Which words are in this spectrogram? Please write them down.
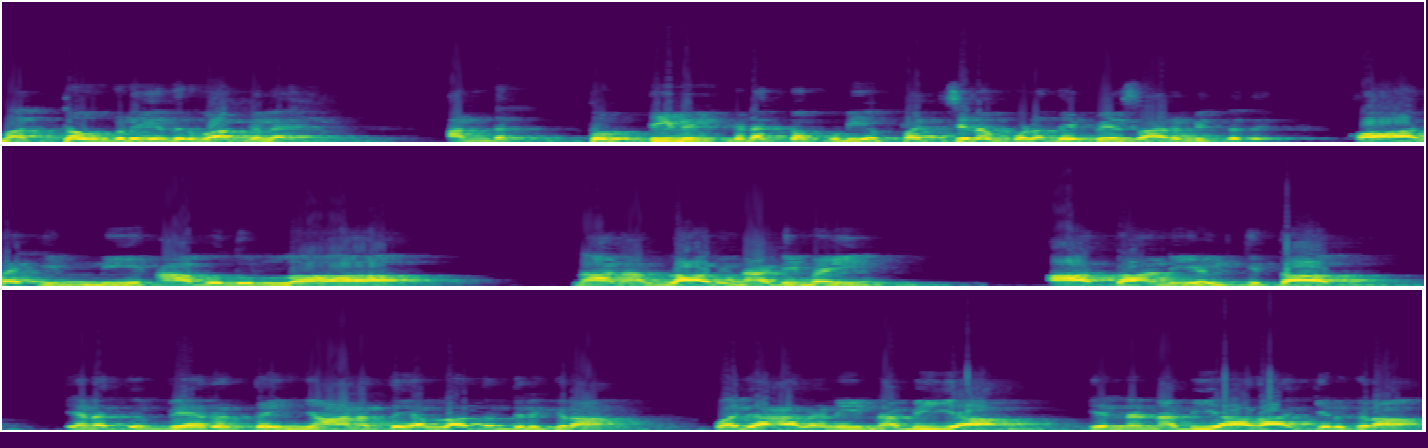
மற்றவங்களும் எதிர்பார்க்கல. அந்த தொட்டிலில் கிடக்கக்கூடிய பச்சிலம் குழந்தை பேச ஆரம்பித்தது. கால இன்னி அபுதுல்லா நான் அல்லாவின் அடிமை. ஆத்தானியல் கிதாப். எனக்கு வேதத்தை ஞானத்தை அல்லாஹ் தந்திருக்கிறான். வஜஅலனி நபியா. என்னை நபியாக ஆக்கியிருக்கிறான்.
